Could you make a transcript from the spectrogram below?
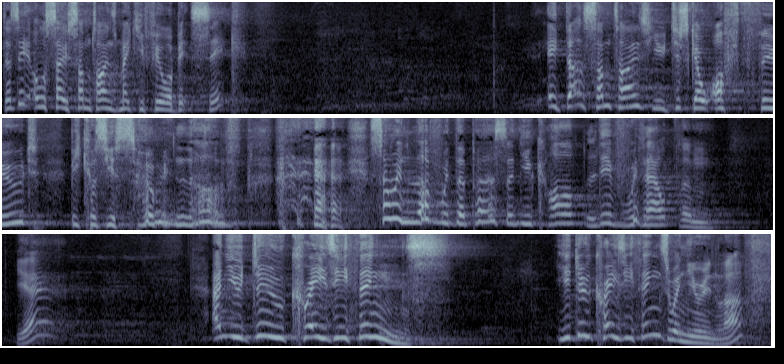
Does it also sometimes make you feel a bit sick? it does sometimes. You just go off food because you're so in love. so in love with the person, you can't live without them. Yeah? And you do crazy things. You do crazy things when you're in love.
